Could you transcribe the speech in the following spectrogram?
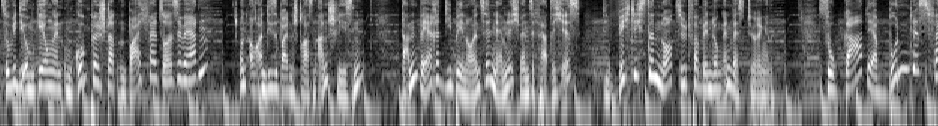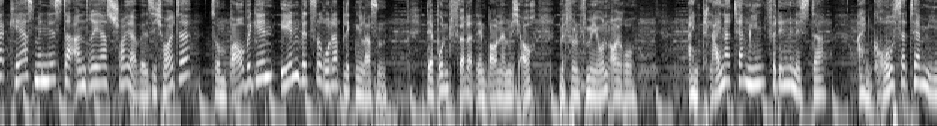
So wie die Umgehungen um Gumpelstadt und Barchfeld soll sie werden und auch an diese beiden Straßen anschließen, dann wäre die B19 nämlich, wenn sie fertig ist, die wichtigste Nord-Süd-Verbindung in Westthüringen. Sogar der Bundesverkehrsminister Andreas Scheuer will sich heute zum Baubeginn in Witzelroda blicken lassen. Der Bund fördert den Bau nämlich auch mit 5 Millionen Euro. Ein kleiner Termin für den Minister, ein großer Termin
